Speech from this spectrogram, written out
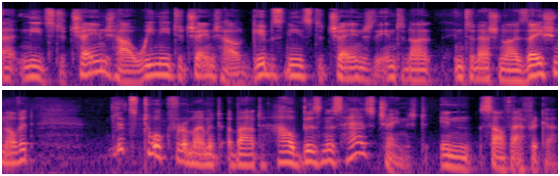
uh, needs to change, how we need to change, how GIBS needs to change, the interna- internationalization of it. Let's talk for a moment about how business has changed in South Africa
